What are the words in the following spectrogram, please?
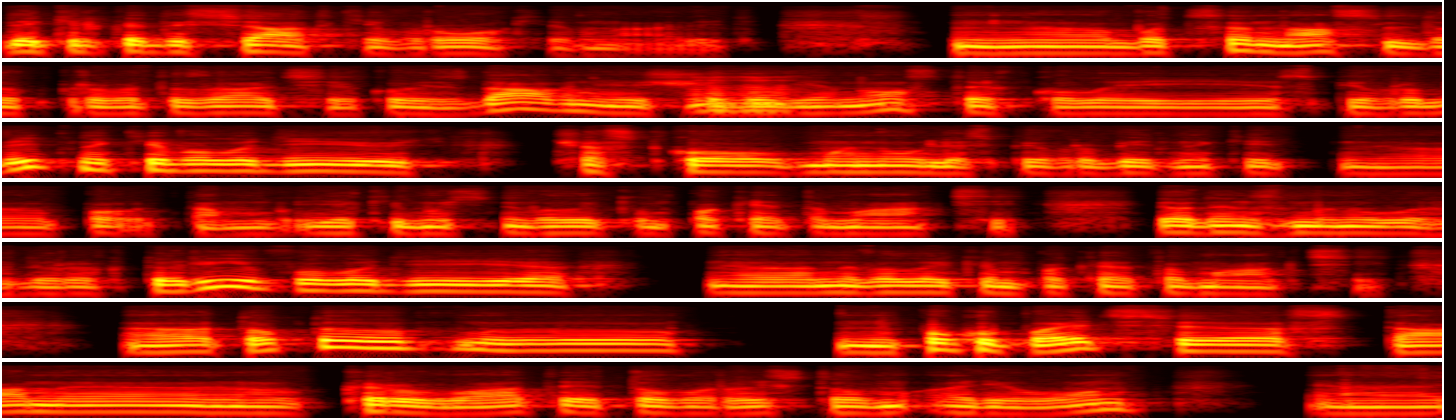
декілька десятків років навіть. Е, Бо це наслідок приватизації якоїсь давньої, ще Мгм. 90-х, коли і співробітники володіють частково минулі співробітники е, там якимось невеликим пакетом акцій, і один з минулих директорів володіє е, невеликим пакетом акцій. Е, Тобто е, покупець е, стане керувати товариством Оріон е,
